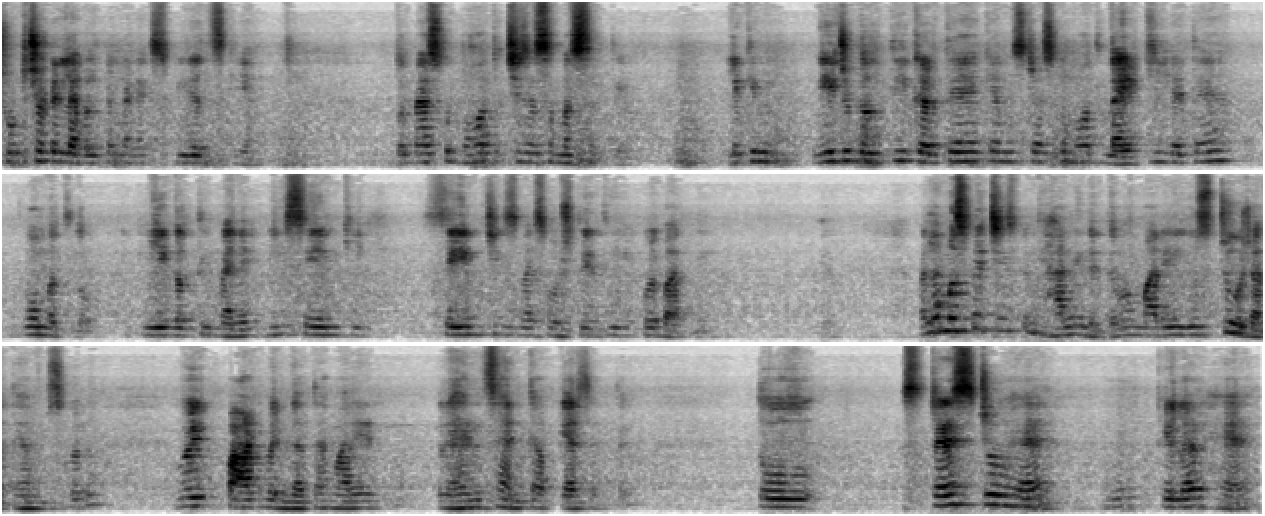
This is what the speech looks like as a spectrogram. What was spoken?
छोटे छोटे लेवल पे मैंने एक्सपीरियंस किया। तो मैं इसको बहुत अच्छे से समझ सकती हूँ। लेकिन ये जो गलती करते हैं कि हम स्ट्रेस को बहुत लाइटली लेते हैं, वो मत लो। ये गलती मैंने भी सेम की सेम चीज़ मैं सोचती थी कोई बात नहीं। मतलब उस पर चीज़ पर ध्यान नहीं देते, वो हमारे यूज़ टू हो जाते हैं हम उसको ना। वो एक पार्ट बन जाता है हमारे रहन सहन का, आप कह सकते हो। तो स्ट्रेस जो है, वो किलर है,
